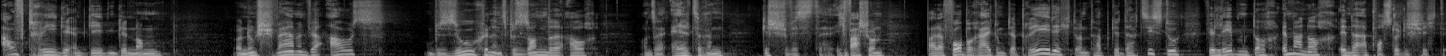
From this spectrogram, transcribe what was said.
Aufträge entgegengenommen und nun schwärmen wir aus und besuchen insbesondere auch unsere älteren Geschwister. Ich war schon bei der Vorbereitung der Predigt und habe gedacht, siehst du, wir leben doch immer noch in der Apostelgeschichte.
